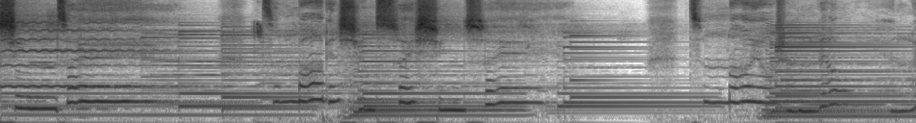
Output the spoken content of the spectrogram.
心碎怎么变心碎心碎？怎么有人流眼泪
